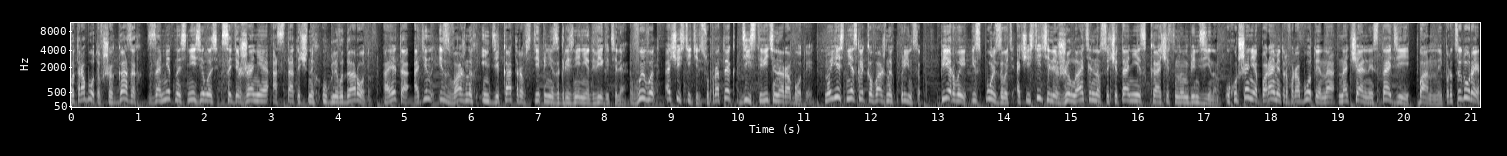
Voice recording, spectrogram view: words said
В отработавших газах заметно снизилось содержание остаточных углеводородов, а это один из важных индикаторов степени загрязнения двигателя. Вывод – очиститель Супротек действительно работает. Но есть несколько важных принципов. Первый – использовать очистители желательно в сочетании с качественным бензином. Ухудшение параметров работы на начальной стадии банной процедуры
